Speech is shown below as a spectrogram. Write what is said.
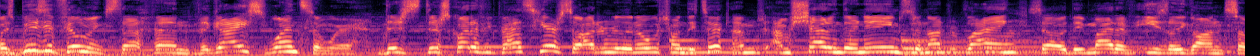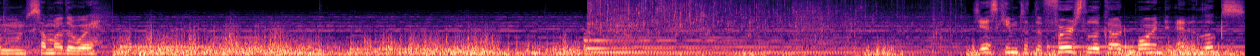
Was busy filming stuff and the guys went somewhere. There's there's quite a few paths here, so I don't really know which one they took. I'm I'm shouting their names, they're not replying, so they might have easily gone some some other way. Just came to the first lookout point and it looks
